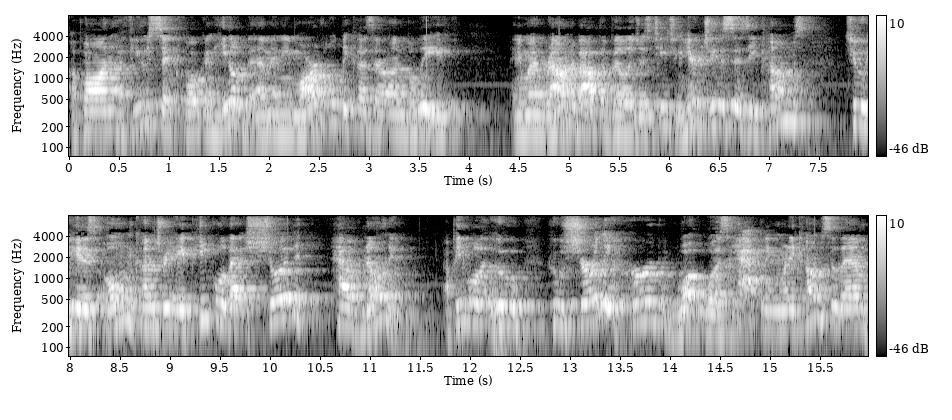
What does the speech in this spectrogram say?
upon a few sick folk and healed them, and he marveled because of their unbelief. And he went round about the villages teaching. Here Jesus says he comes to his own country, a people that should have known him, a people that, who, who surely heard what was happening. When he comes to them,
